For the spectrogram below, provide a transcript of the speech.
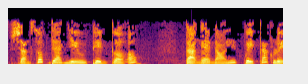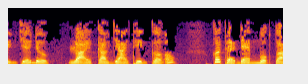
sản xuất ra nhiều thiền cờ ốc? Ta nghe nói quy các luyện chế được loại cao dài thiền cờ ốc, có thể đem một tòa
